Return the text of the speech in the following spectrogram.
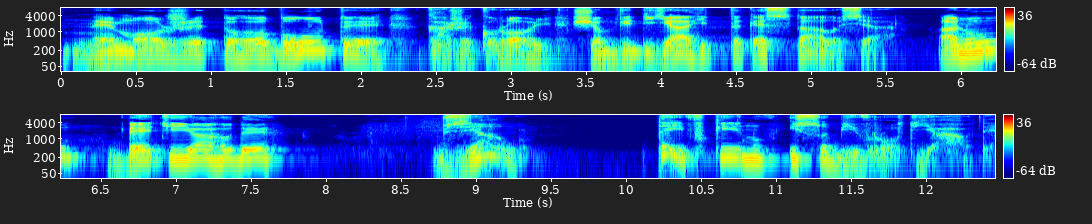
Не може того бути, каже король, щоб від ягід таке сталося. Ану, де ті ягоди? Взяв та й вкинув і собі в рот ягоди.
